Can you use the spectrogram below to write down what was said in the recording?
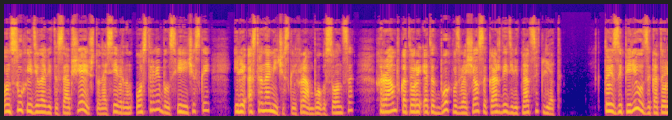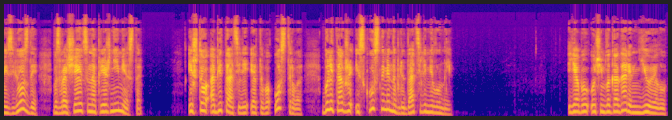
Он сухо и деловито сообщает, что на Северном острове был сферический или астрономический храм бога Солнца, храм, в который этот бог возвращался каждые 19 лет, то есть за период, за который звезды возвращаются на прежнее место, и что обитатели этого острова были также искусными наблюдателями Луны. Я был очень благодарен Ньюэлу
